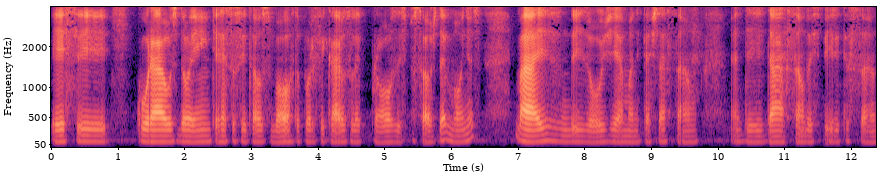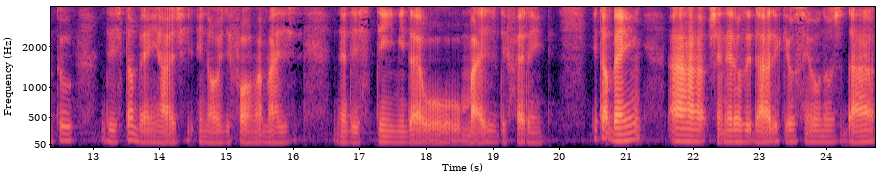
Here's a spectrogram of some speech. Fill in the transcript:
esse curar os doentes, ressuscitar os mortos, purificar os leprosos, expulsar os demônios, mas diz hoje a manifestação né, diz, da ação do Espírito Santo diz também age em nós de forma mais né, diz, tímida ou mais diferente. E também a generosidade que o Senhor nos dá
